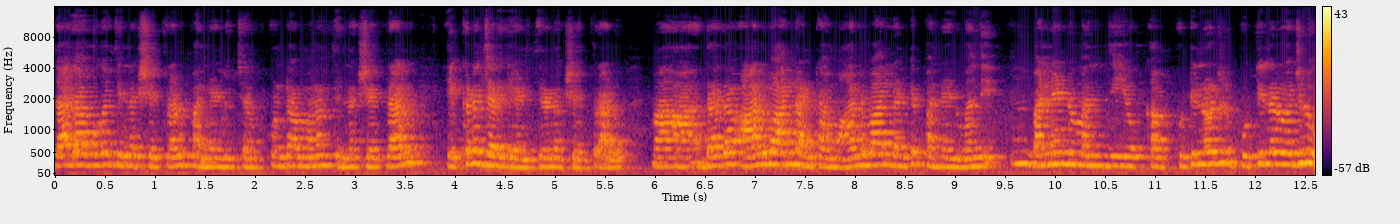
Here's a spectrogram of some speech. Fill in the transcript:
దాదాపుగా తిరునక్షేత్రాలు పన్నెండు జరుపుకుంటాం మనం. తిరునక్షేత్రాలు ఎక్కడ జరిగాయండి తిరునక్షేత్రాలు. దాదాపు ఆలువార్లు అంటాం ఆలువార్లు అంటే పన్నెండు మంది. పన్నెండు మంది యొక్క పుట్టినరోజు పుట్టినరోజులు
